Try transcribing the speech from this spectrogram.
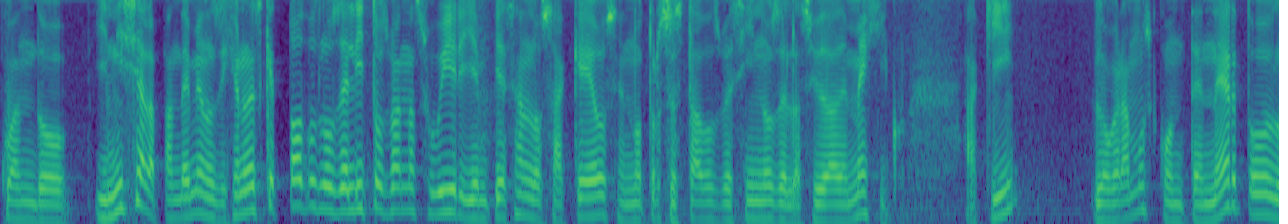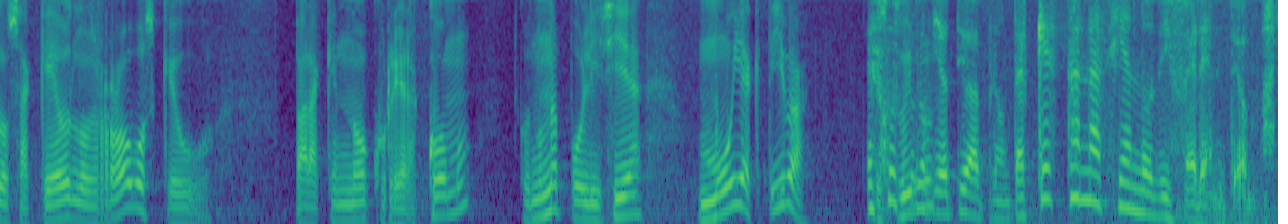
cuando inicia la pandemia nos dijeron es que todos los delitos van a subir y empiezan los saqueos en otros estados vecinos de la Ciudad de México. Aquí logramos contener todos los saqueos, los robos que hubo, para que no ocurriera. ¿Cómo? Con una policía muy activa. Es justo lo Estuvimos- que yo te iba a preguntar. ¿Qué están haciendo diferente, Omar?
